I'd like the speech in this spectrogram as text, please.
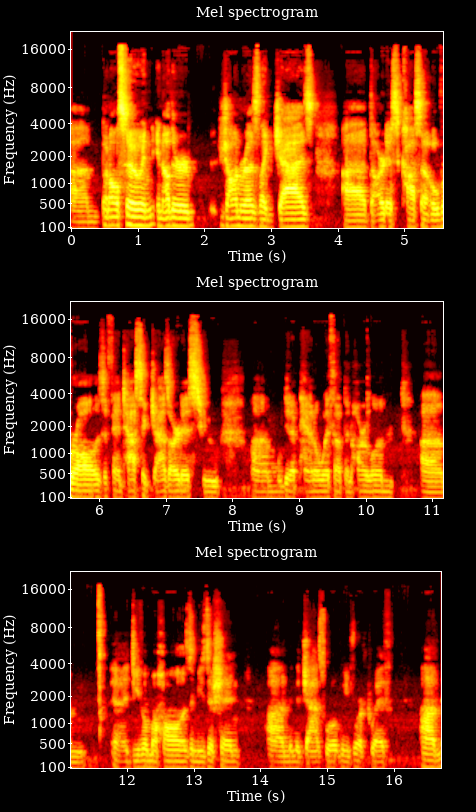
um, but also in, in other genres like jazz. Uh, the artist Kassa Overall is a fantastic jazz artist who um, we did a panel with up in Harlem. Um, uh, Diva Mahal is a musician um, in the jazz world we've worked with. Um,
